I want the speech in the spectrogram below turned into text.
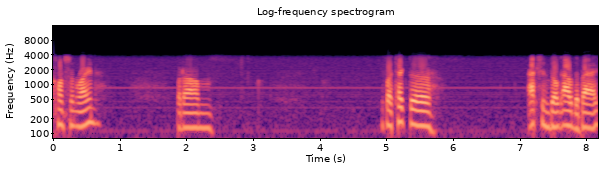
constant rain. But um, if I take the action belt out of the bag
